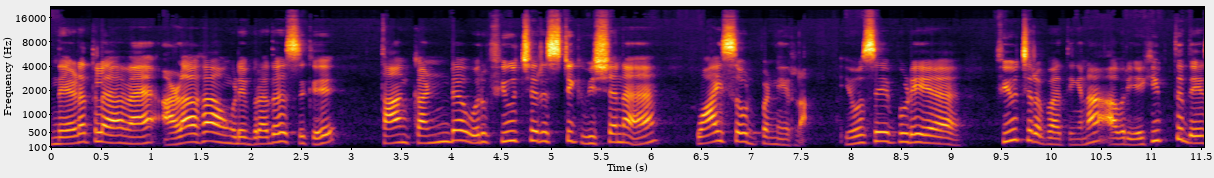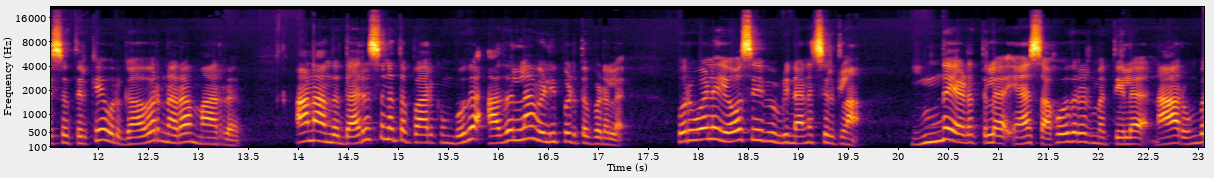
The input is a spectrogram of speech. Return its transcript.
இந்த இடத்துல அவன் அழகாக அவங்களுடைய பிரதர்ஸுக்கு தான் கண்ட ஒரு ஃபியூச்சரிஸ்டிக் விஷனை வாய்ஸ் அவுட் பண்ணிடுறான். யோசேப்புடைய ஃப்யூச்சரை பார்த்தீங்கன்னா அவர் எகிப்து தேசத்திற்கே ஒரு கவர்னராக மாறுறார். ஆனால் அந்த தரிசனத்தை பார்க்கும்போது அதெல்லாம் வெளிப்படுத்தப்படலை. ஒருவேளை யோசேப் இப்படி நினச்சிருக்கலாம். இந்த இடத்துல என் சகோதரர் மத்தியில் நான் ரொம்ப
